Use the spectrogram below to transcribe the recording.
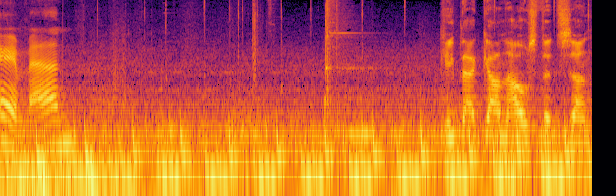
Hey, man. Keep that gun holstered, son.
